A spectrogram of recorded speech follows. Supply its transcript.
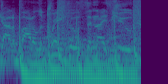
Got a bottle of Grey Goose and ice cubes.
